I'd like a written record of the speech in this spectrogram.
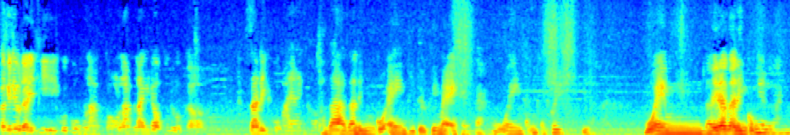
và cái điều đấy thì cuối cùng là có làm lay động được ờ, gia đình của mai anh không? Thật ra là gia đình của em thì từ khi mẹ khánh cả bố em cũng ok. Bố em thấy là gia đình cũng hiền lành.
